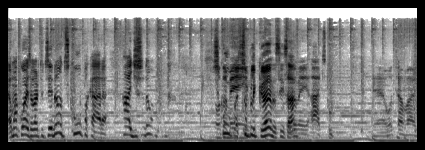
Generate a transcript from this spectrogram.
É uma coisa, agora tu dizer, não, desculpa, cara. Ah, des... não. Desculpa, também- suplicando, assim, sabe? Também, ah, desculpa. É outra vibe.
